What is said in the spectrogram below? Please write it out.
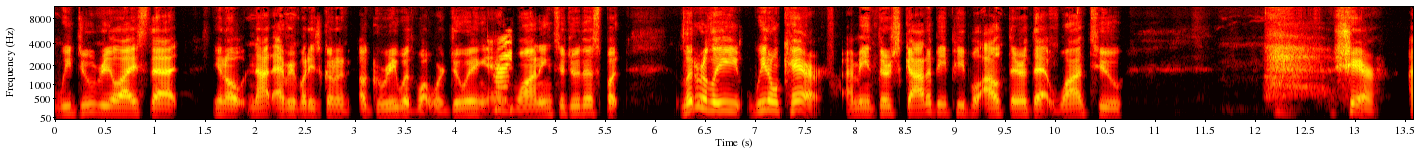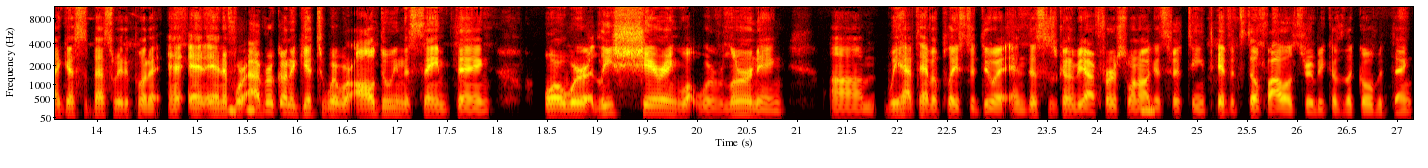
we do realize that you know not everybody's going to agree with what we're doing and Right. wanting to do this but literally we don't care. I mean there's got to be people out there that want to share i guess the best way to put it. And, and, and if we're mm-hmm. ever going to get to where we're all doing the same thing or we're at least sharing what we're learning um, we have to have a place to do it and this is going to be our first one august 15th if it still follows through because of the covid thing.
